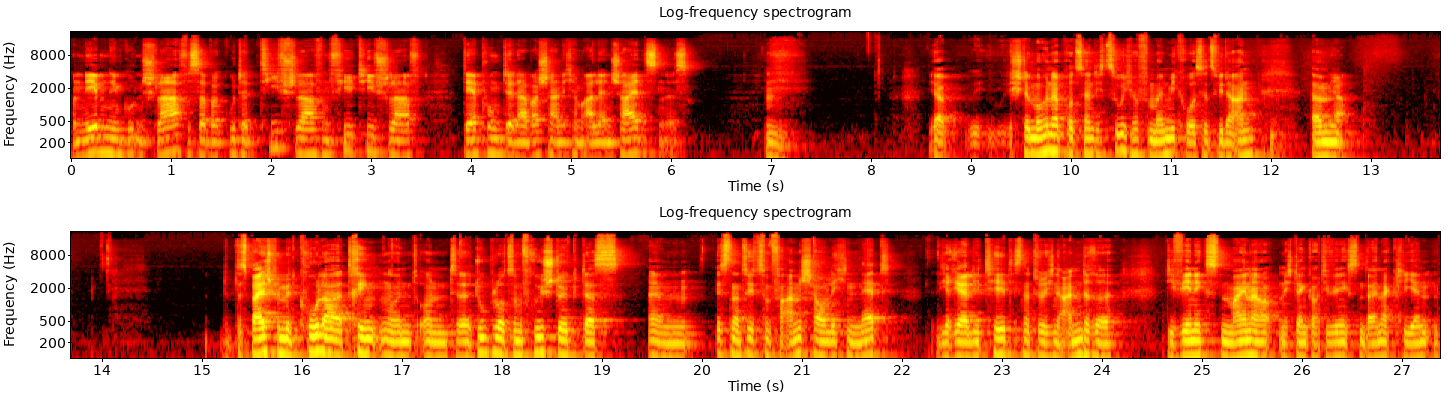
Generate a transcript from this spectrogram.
Und neben dem guten Schlaf ist aber guter Tiefschlaf und viel Tiefschlaf der Punkt, der da wahrscheinlich am allerentscheidendsten ist. Hm. Ja, ich stimme hundertprozentig zu. Ich hoffe, mein Mikro ist jetzt wieder an. Ähm, ja. das Beispiel mit Cola trinken und, und äh, Duplo zum Frühstück, das ähm, ist natürlich zum Veranschaulichen nett. Die Realität ist natürlich eine andere. Die wenigsten meiner und ich denke auch die wenigsten deiner Klienten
